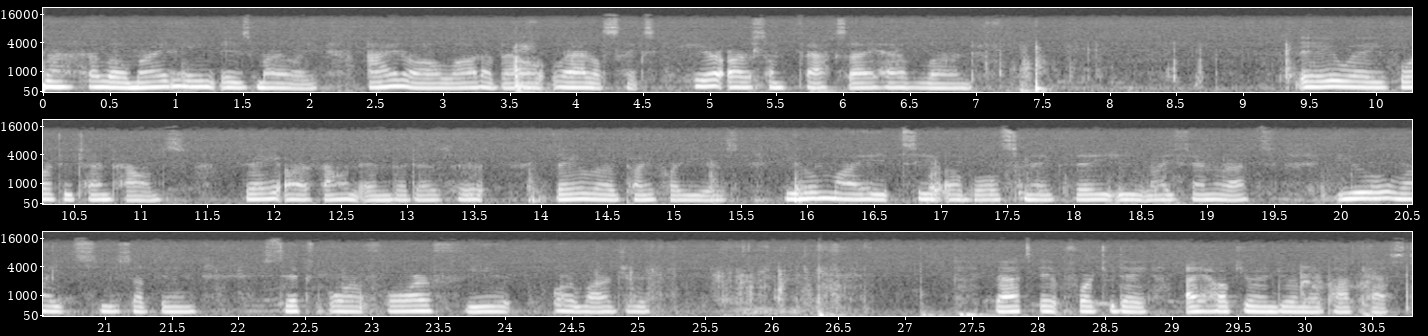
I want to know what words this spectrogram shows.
My, hello, my name is Mahrley. I know a lot about rattlesnakes. Here are some facts I have learned. They weigh 4 to 10 pounds. They are found in the desert. They live 24 years. You might see a bull snake. They eat mice and rats. You might see something six or four feet or larger. That's it for today. I hope you enjoy my podcast.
